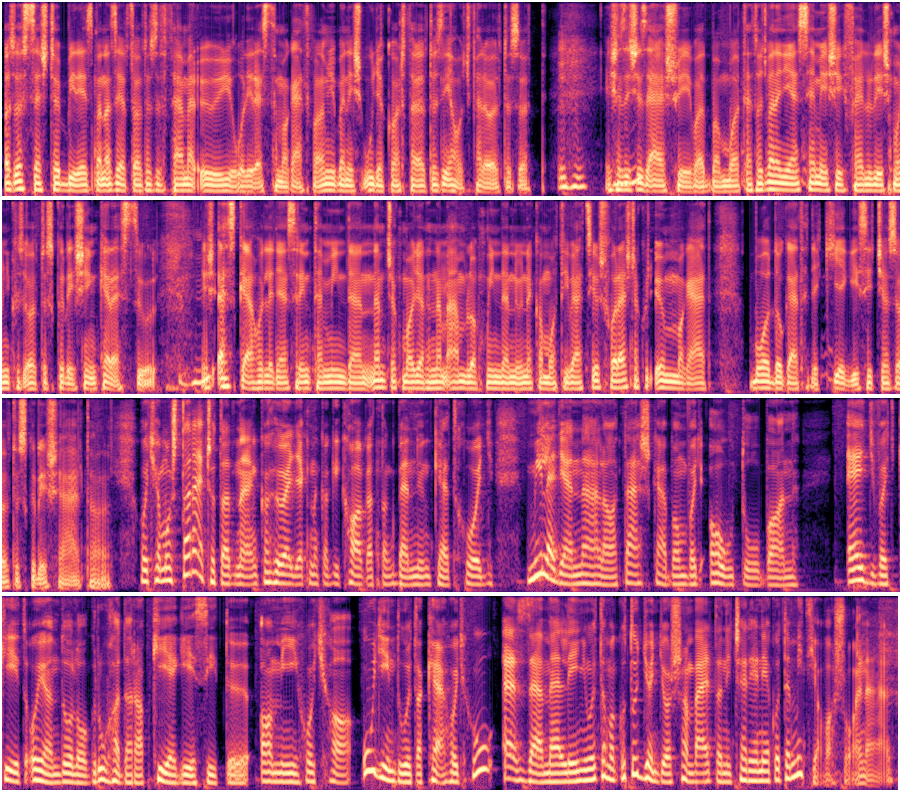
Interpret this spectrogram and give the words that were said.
Az összes többi részben azért öltözött fel, mert ő jól érezte magát valamiben, és úgy akart felöltözni, ahogy felöltözött. Uh-huh. És ez is az első évadban volt. Tehát, hogy van egy ilyen személyiségfejlődés mondjuk az öltözködésén keresztül. Uh-huh. És ez kell, hogy legyen szerintem minden, nem csak magyar, hanem ámblok minden nőnek a motivációs forrásnak, hogy önmagát boldogát, hogy kiegészítse az öltözködése által. Hogyha most tanácsot adnánk a hölgyeknek, akik hallgatnak bennünket, hogy mi legyen nála a táskában vagy autóban, egy vagy két olyan dolog, ruhadarab, kiegészítő, ami, hogyha úgy indultak el, hogy hú, ezzel mellé nyúltam, akkor tudjon gyorsan váltani, cserélni, akkor te mit javasolnál?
